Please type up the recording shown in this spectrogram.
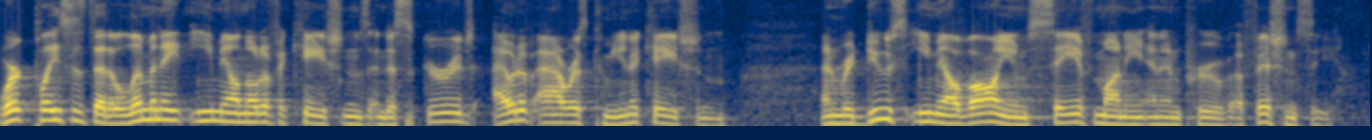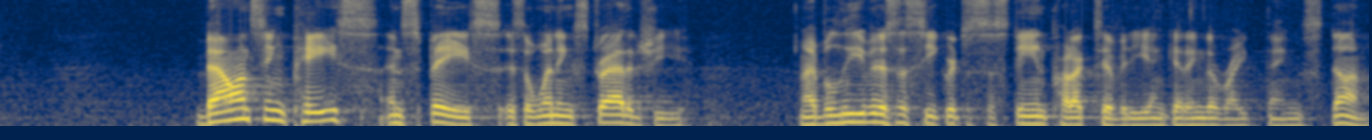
Workplaces that eliminate email notifications and discourage out of hours communication and reduce email volume save money and improve efficiency. Balancing pace and space is a winning strategy, and I believe it is the secret to sustained productivity and getting the right things done.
